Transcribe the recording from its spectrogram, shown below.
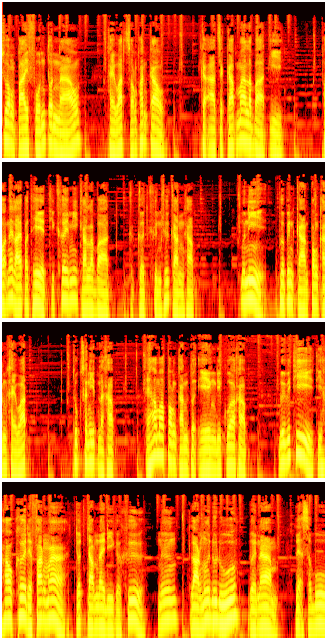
ช่วงปลายฝนต้นหนาว ไข้หวัด 2009 ก็อาจจะกลับมาระบาดอีก เพราะในหลายประเทศที่เคยมีการระบาดก็เกิดขึ้นคือกันครับมื้อนี้เพื่อเป็นการป้องกันไข้หวัด ทุกชนิดนะครับ ให้เฮามาป้องกันตัวเองดีกว่าครับ โดยวิธีที่เฮาเคยได้ฟังมาจดจำได้ดีก็คือ 1. ล้างมือดูๆด้วยน้ำและสบู่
